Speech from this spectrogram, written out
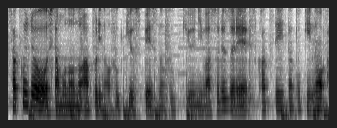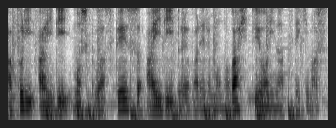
削除したもののアプリの復旧、スペースの復旧には、それぞれ使っていた時のアプリ ID、もしくはスペース ID と呼ばれるものが必要になってきます。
